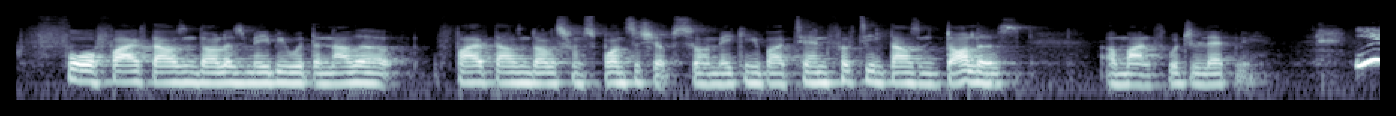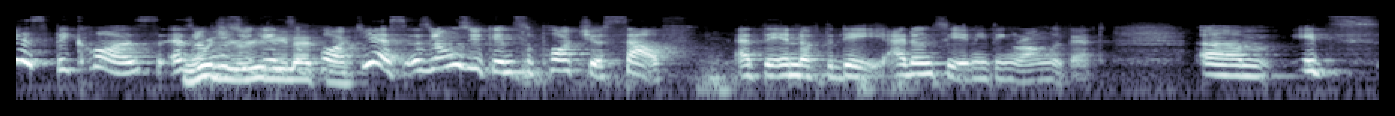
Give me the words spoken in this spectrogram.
four or five thousand dollars maybe with another five thousand dollars from sponsorships so i'm making about ten fifteen thousand dollars a month would you let me? Yes, because as long Would as you you really can support, yes, as long as you can support yourself at the end of the day, I don't see anything wrong with that. Um, it's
